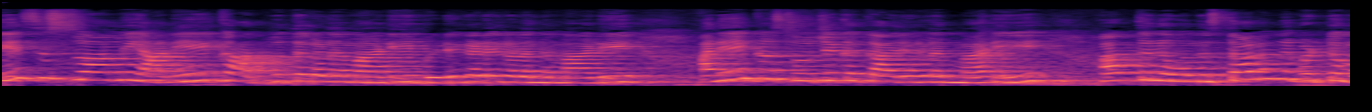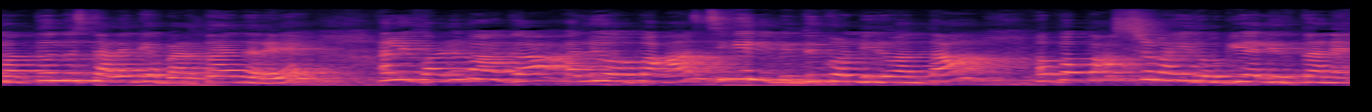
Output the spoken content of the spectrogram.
ಯೇಸು ಸ್ವಾಮಿ ಅನೇಕ ಅದ್ಭುತಗಳನ್ನು ಮಾಡಿ, ಬಿಡುಗಡೆಗಳನ್ನು ಮಾಡಿ, ಅನೇಕ ಸೂಚಕ ಕಾರ್ಯಗಳನ್ನು ಮಾಡಿ ಆತನ ಒಂದು ಸ್ಥಳವನ್ನು ಬಿಟ್ಟು ಮತ್ತೊಂದು ಸ್ಥಳಕ್ಕೆ ಬರ್ತಾ ಇದ್ದಾರೆ. ಅಲ್ಲಿ ಬರುವಾಗ ಅಲ್ಲಿ ಒಬ್ಬ ಹಾಸಿಗೆಯಲ್ಲಿ ಬಿದ್ದುಕೊಂಡಿರುವಂತ ಒಬ್ಬ ಪಾರ್ಶ್ವವಾಯು ರೋಗಿ ಅಲ್ಲಿರ್ತಾನೆ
